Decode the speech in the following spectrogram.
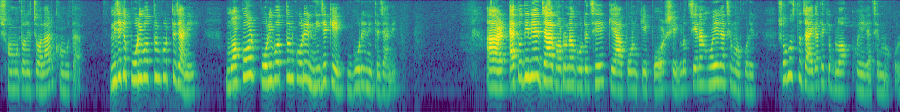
সমতলে চলার ক্ষমতা। নিজেকে পরিবর্তন করতে জানে। মকর পরিবর্তন করে নিজেকে গড়ে নিতে জানে। আর এতদিনে যা ঘটনা ঘটেছে, কে আপন, কে পর, সেগুলো চেনা হয়ে গেছে মকরের। সমস্ত জায়গা থেকে ব্লক হয়ে গেছেন মকর।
